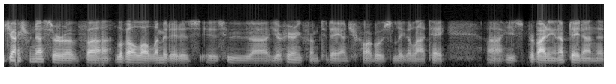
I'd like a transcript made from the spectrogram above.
Joshua Nesser of uh, Lavelle Law Limited is is who uh, you're hearing from today on Chicago's Legal Latte. Uh, he's providing an update on the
